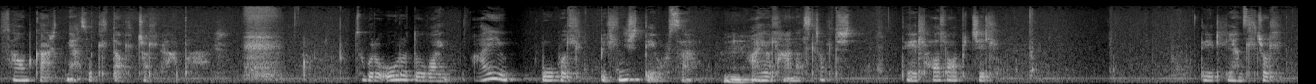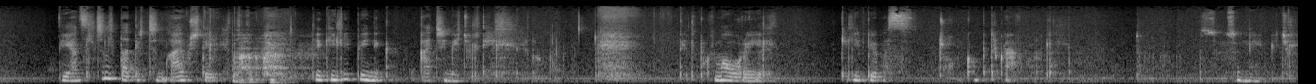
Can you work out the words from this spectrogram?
саунд картны асуудалтай болчихвол байх ба. Зүгээр өөрөө дуугаа ай үг бол бэлэн штэ уусаа. Ай бол хаанаас ч болд штэ. Тэгэл хоолоо бичээл. Тэгэл янзлжуул. Би янзлж л да тэр чинь гайв штэ. Тэгээ клипи нэг гаж юм хийж үлдээл. Тэгэл бүх юм өөрөө ил клипи бас жоохон компьютер график орлоо. Сүнсүн юм гэж л.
